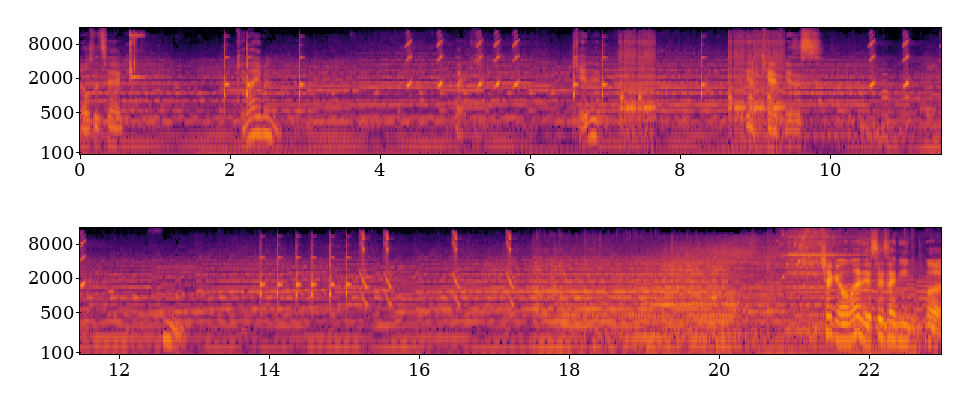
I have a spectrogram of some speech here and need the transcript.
Melt attack. Can I even get it? I think I can't get this. Hmm. Checking online, it says I need uh,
